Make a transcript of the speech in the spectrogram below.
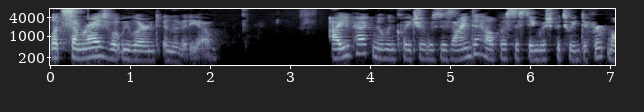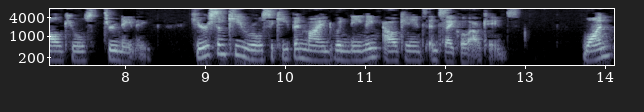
let's summarize what we learned in the video. IUPAC nomenclature was designed to help us distinguish between different molecules through naming. Here are some key rules to keep in mind when naming alkanes and cycloalkanes. 1.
